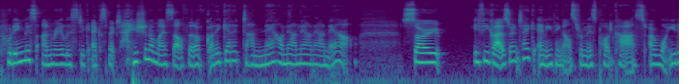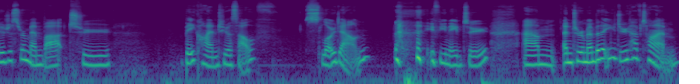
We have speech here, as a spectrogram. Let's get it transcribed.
putting this unrealistic expectation on myself that I've got to get it done now, now, now, now, now? So, if you guys don't take anything else from this podcast, I want you to just remember to be kind to yourself, slow down if you need to, um, and to remember that you do have time.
